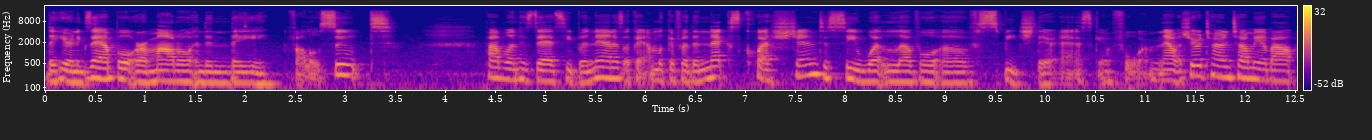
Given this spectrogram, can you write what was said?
They hear an example or a model and then they follow suit. Pablo and his dad see bananas. Okay, I'm looking for the next question to see what level of speech they're asking for. Now it's your turn. Tell me about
